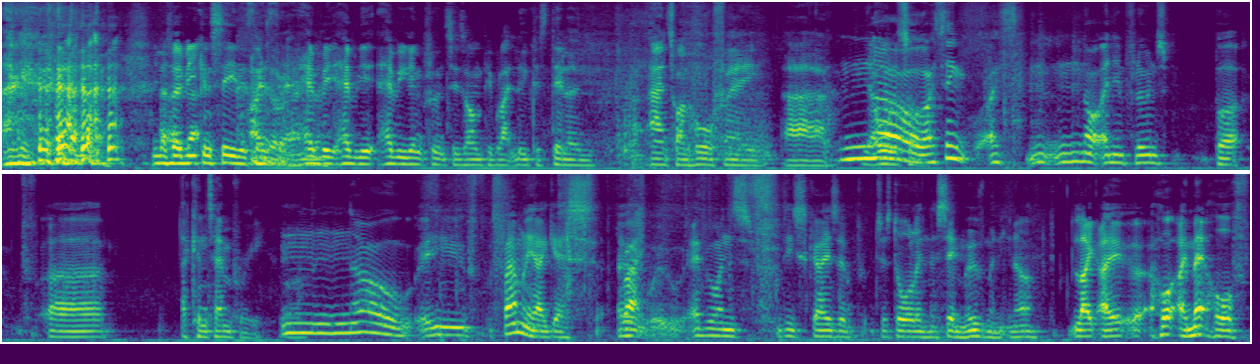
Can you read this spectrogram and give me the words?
You know, so you can see there's, there's heavy, heavy, heavy influences on people like Lucas Dillon, Antwan Horfee. Uh, you know, No, I think I th- not an influence, but uh, a contemporary. No, eh, family, I guess. Uh, Right. everyone's these guys are just all in the same movement, you know. Like I, uh, I met Horf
